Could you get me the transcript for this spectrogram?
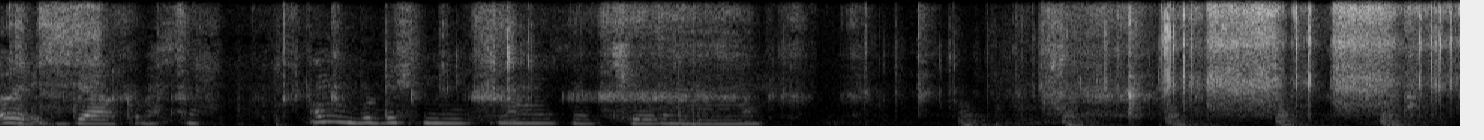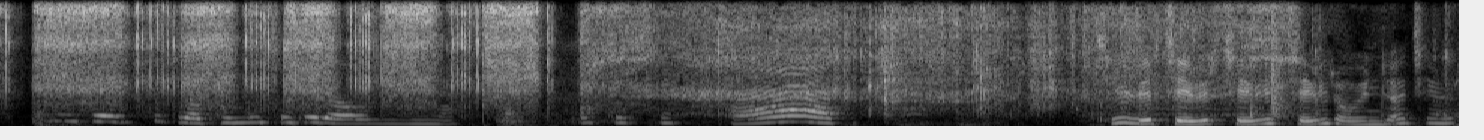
Öyle gidiyor arkadaşlar. Ama burada şimdi geçiyorum ben. Çok yapımı şeker. Arkadaşlar. Aa, Çevir çevir çevir çevir oyuncağı çevir.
